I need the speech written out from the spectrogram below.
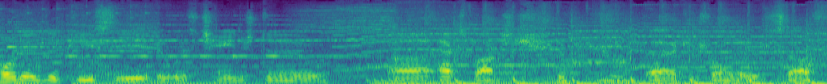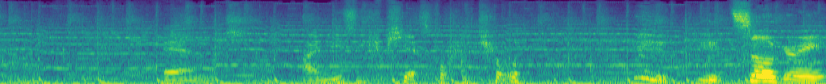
ported to PC, it was changed to uh, Xbox uh, controller stuff, and I'm using a PS4 controller. it's so great.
